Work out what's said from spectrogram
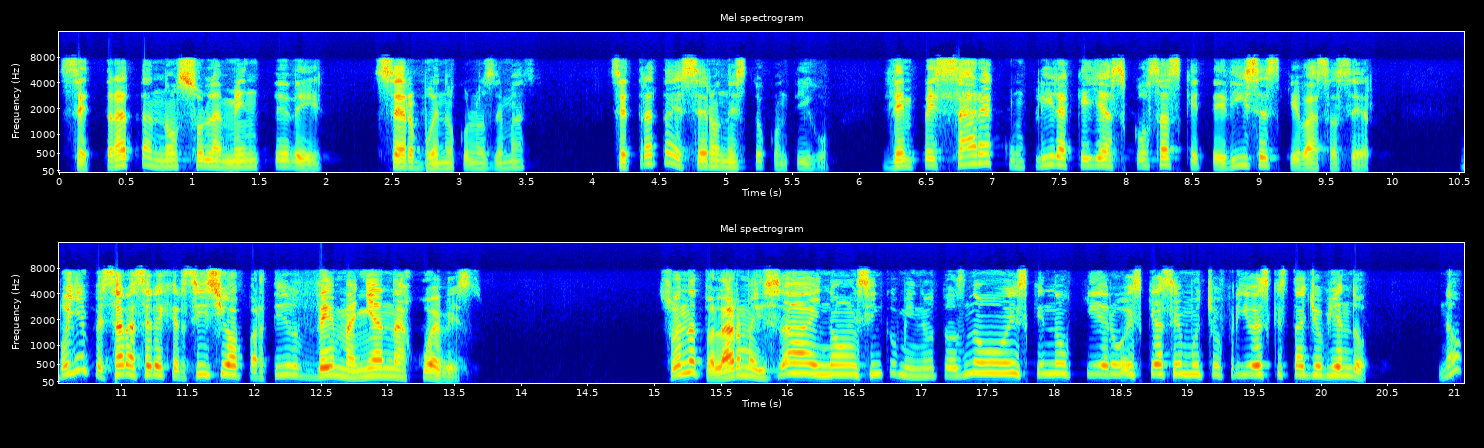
Se trata no solamente de ser bueno con los demás, se trata de ser honesto contigo, de empezar a cumplir aquellas cosas que te dices que vas a hacer. Voy a empezar a hacer ejercicio a partir de mañana jueves. Suena tu alarma y dices, ay, no, cinco minutos, no, es que no quiero, es que hace mucho frío, es que está lloviendo. No,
